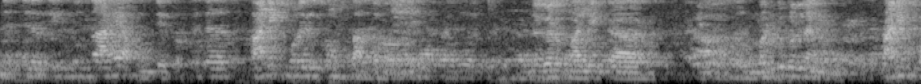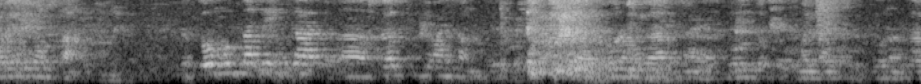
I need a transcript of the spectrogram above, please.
त्याच्यात एक मुद्दा आहे आपण ते फक्त त्या स्थानिक स्वराज्य संस्था असं बघा. नगरपालिका असं पर्टिक्युलर नाही स्थानिक स्वराज्य संस्था. तर तो मुद्दा ते इतका अं, सहज म्हणजे किंवा सांगतो. दोन हजार दोन दोन हजार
